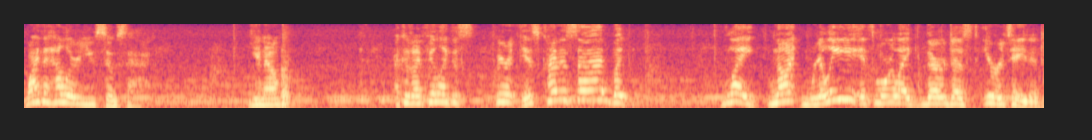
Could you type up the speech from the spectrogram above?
why the hell are you so sad? You know? Because I feel like this parent is kind of sad, but like, not really. It's more like they're just irritated.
